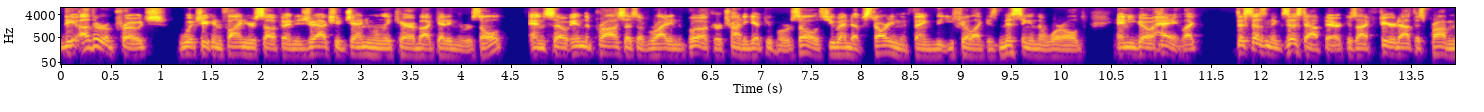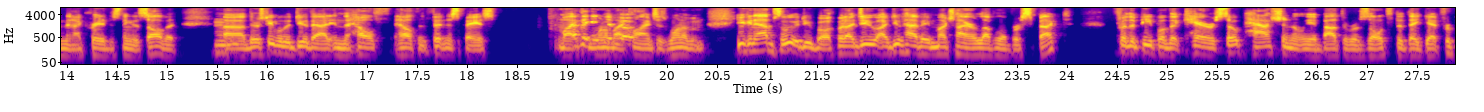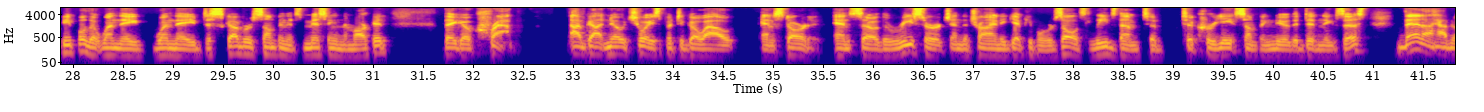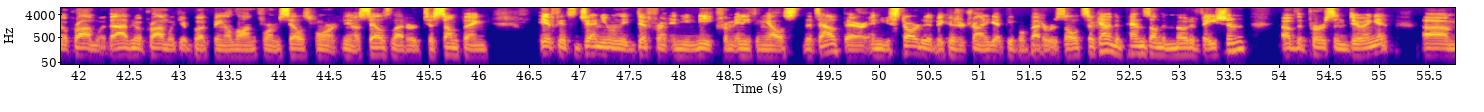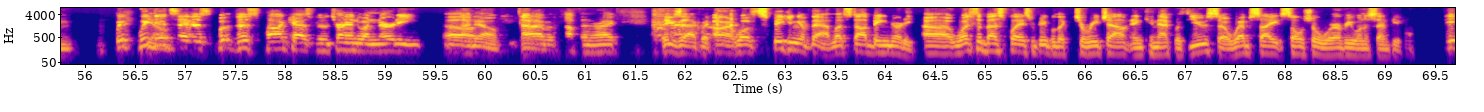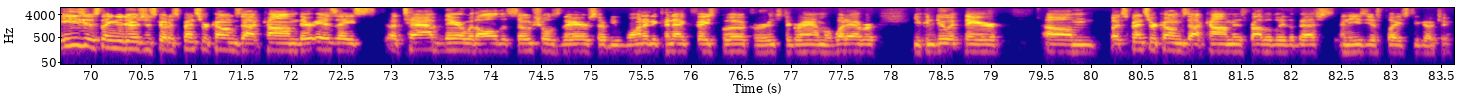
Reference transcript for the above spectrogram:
The other approach, which you can find yourself in, is you actually genuinely care about getting the result. And so, in the process of writing the book or trying to get people results, you end up starting the thing that you feel like is missing in the world. And you go, hey, like, this doesn't exist out there because I figured out this problem and then I created this thing to solve it. Mm-hmm. Uh, there's people that do that in the health, health and fitness space. My, one of my both. clients is one of them. You can absolutely do both, but I do, I do have a much higher level of respect for the people that care so passionately about the results that they get for people that when they when they discover something that's missing in the market they go crap i've got no choice but to go out and start it and so the research and the trying to get people results leads them to to create something new that didn't exist then i have no problem with it i have no problem with your book being a long form sales form you know sales letter to something if it's genuinely different and unique from anything else that's out there and you started it because you're trying to get people better results so it kind of depends on the motivation of the person doing it um, we, we did know. say this this podcast would turn into a nerdy uh, I know. I know. something, right? exactly. All right. Well, speaking of that, let's stop being nerdy. Uh, what's the best place for people to, to reach out and connect with you? So, website, social, wherever you want to send people the easiest thing to do is just go to spencercombs.com. There is a, a tab there with all the socials there. So if you wanted to connect Facebook or Instagram or whatever, you can do it there. Um, but spencercombs.com is probably the best and easiest place to go to.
